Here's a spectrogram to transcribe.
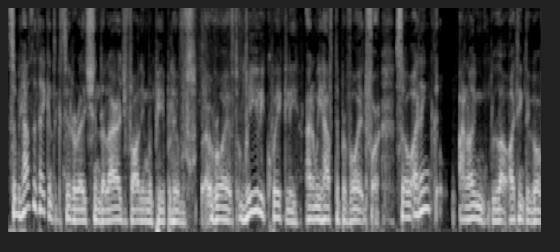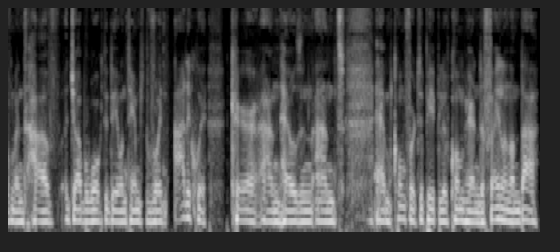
So we have to take into consideration the large volume of people who've arrived really quickly, and we have to provide for. So I think, and I'm, I think the government have a job of work to do in terms of providing adequate care and housing and um, comfort to people who've come here, and they're failing on that.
